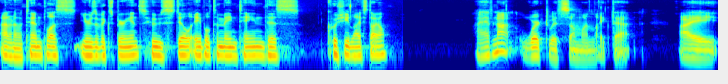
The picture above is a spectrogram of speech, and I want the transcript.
I don't know ten plus years of experience who's still able to maintain this cushy lifestyle? I have not worked with someone like that. I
